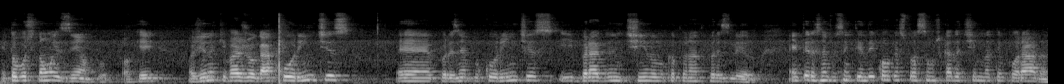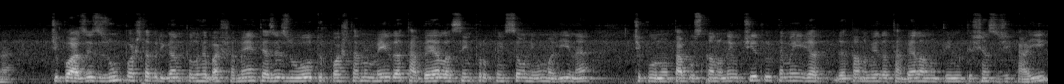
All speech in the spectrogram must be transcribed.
Então vou te dar um exemplo, ok? Imagina que vai jogar Corinthians, é, por exemplo, Corinthians e Bragantino no Campeonato Brasileiro. É interessante você entender qual é a situação de cada time na temporada, né? Tipo, às vezes um pode estar brigando pelo rebaixamento e às vezes o outro pode estar no meio da tabela sem propensão nenhuma ali, né? Tipo, não está buscando nem o título, também já está no meio da tabela, não tem muita chance de cair.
